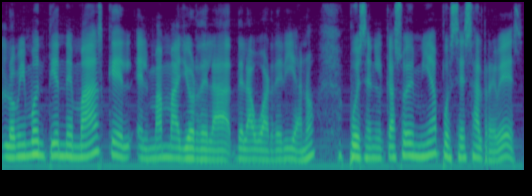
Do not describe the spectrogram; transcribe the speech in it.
lo, mismo entiende más que el, el más mayor de la, de la guardería, ¿no? Pues en el caso de Mía, pues es al revés.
